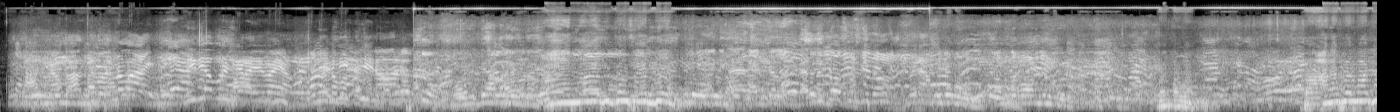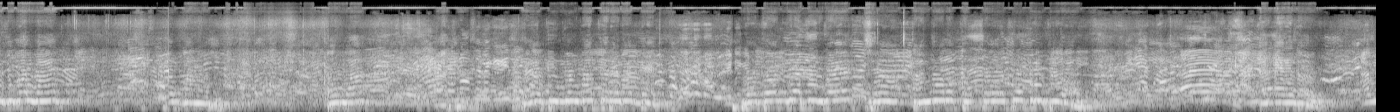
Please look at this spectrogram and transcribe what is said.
তিনজন বাচ্চারা ডাক দেন প্রথম যে তিনজন, সে আমার তৃতীয়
